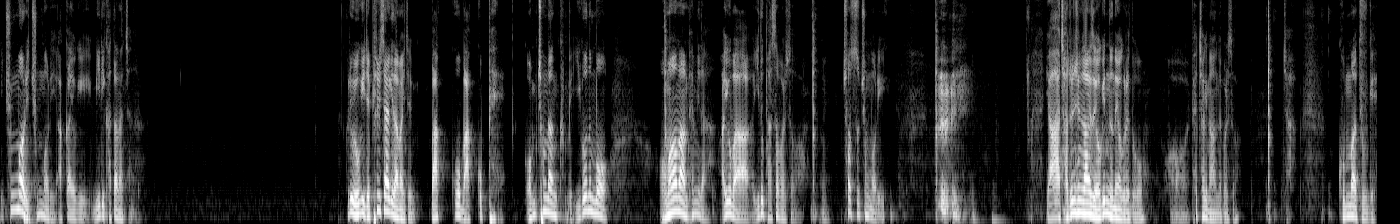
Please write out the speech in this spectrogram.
이 축머리 축머리 아까 여기 미리 갖다 놨잖아 그리고 여기 이제 필살기 남아 이제 맞고 맞고 패 엄청난 큰 패. 이거는 뭐 어마어마한 패입니다. 아 이거 봐 이득 봤어 벌써 첫 수축머리. 야 자존심 상해서 여긴 느네요 그래도. 어, 패착이 나왔네 벌써. 자 곤마 두 개.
